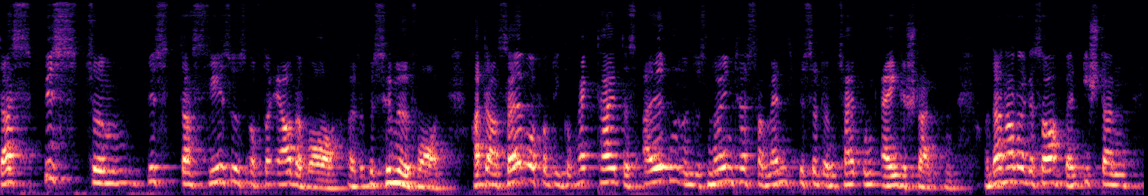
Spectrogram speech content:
dass bis, zum, bis dass Jesus auf der Erde war, also bis Himmelfahrt, hat er selber für die Korrektheit des Alten und des Neuen Testaments bis zu dem Zeitpunkt eingestanden. Und dann hat er gesagt, wenn ich dann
